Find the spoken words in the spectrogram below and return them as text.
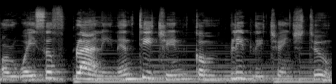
Our ways of planning and teaching completely changed too.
